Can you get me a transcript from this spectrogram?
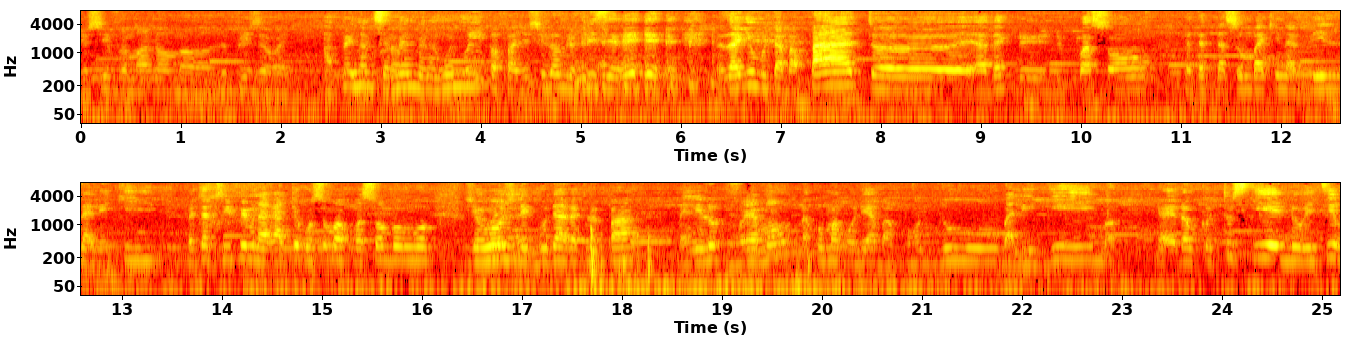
Je suis vraiment l'homme euh, le plus heureux. À peine une semaine namoni Oui, papa, je suis l'homme le plus. Nous avons moutaba pâte euh, avec du, du poisson, peut-être na sombaki na ville, na leki. Peut-être si peux me rater au sommet poisson bongo, je mange les boudins avec le pain. Mais les lots vraiment, na comment kolia ba pondu, ba légumes. Donc tout ce qui est nourriture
